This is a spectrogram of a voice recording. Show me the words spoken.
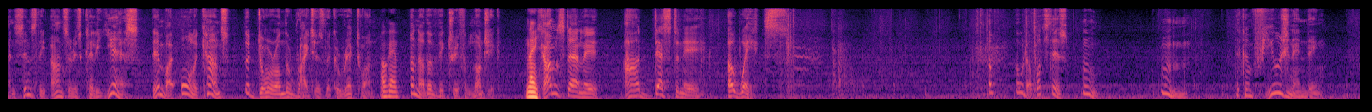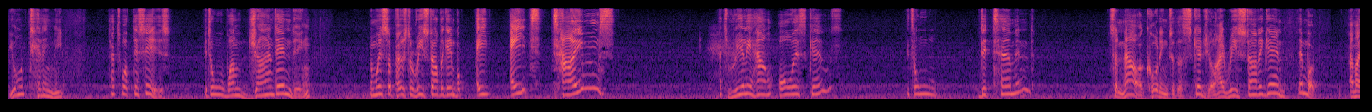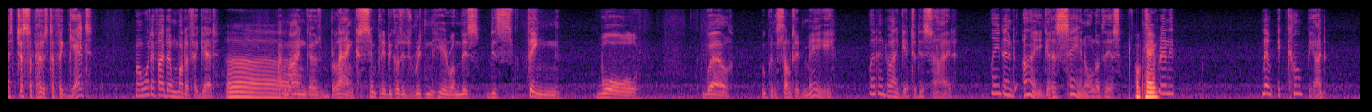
And since the answer is clearly yes, then by all accounts, the door on the right is the correct one. Okay. Another victory for logic. Nice. Come, Stanley. Our destiny awaits. Oh, hold up. What's this? Hmm. Hmm. The confusion ending. You're telling me that's what this is? It's all one giant ending? And we're supposed to restart the game what, eight, eight times? That's really how all this goes? It's all determined? So now, according to the schedule, I restart again. Then what? Am I just supposed to forget? Well, what if I don't want to forget? My Uh. mind goes blank simply because it's written here on this this thing wall. Well, who consulted me? Why don't I get to decide? Why don't I get a say in all of this? Is Okay. it really? No, it can't be. I,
